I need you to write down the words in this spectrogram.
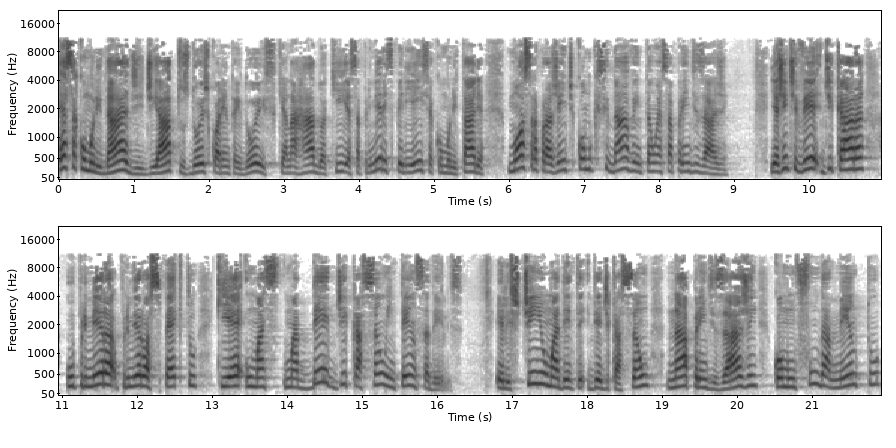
Essa comunidade de Atos 2,42, que é narrado aqui, essa primeira experiência comunitária, mostra para a gente como que se dava então essa aprendizagem. E a gente vê de cara o primeiro, o primeiro aspecto, que é uma, uma dedicação intensa deles. Eles tinham uma dedicação na aprendizagem como um fundamento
